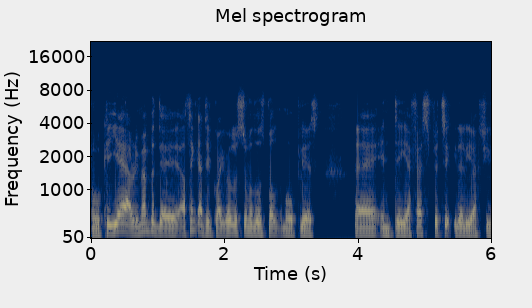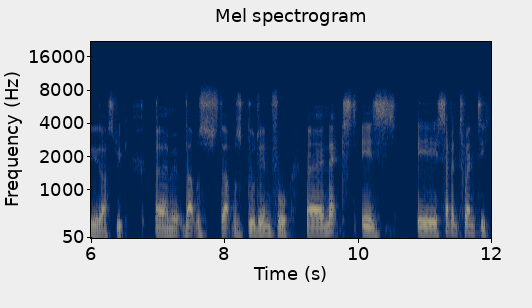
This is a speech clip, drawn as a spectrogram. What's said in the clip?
Okay, yeah, I remember the. I think I did quite well with some of those Baltimore players uh, in DFS, particularly actually last week. Um, that was that was good info. Uh, next is a 720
